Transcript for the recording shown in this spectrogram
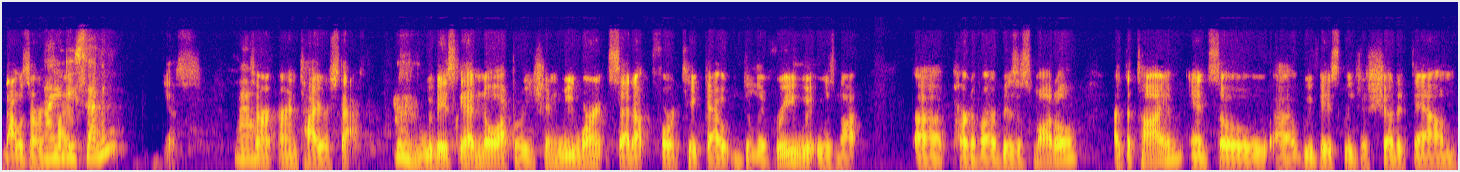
That was our ninety-seven. Yes. Wow. So our, our entire staff. we basically had no operation. We weren't set up for takeout and delivery. It was not uh, part of our business model at the time. And so uh, we basically just shut it down,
